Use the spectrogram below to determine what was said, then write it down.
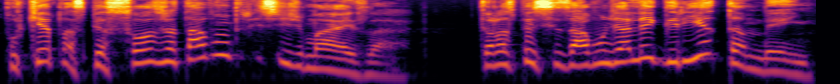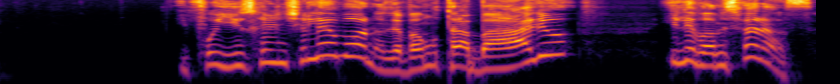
porque as pessoas já estavam tristes demais lá. Então elas precisavam de alegria também. E foi isso que a gente levou. Nós levamos trabalho e levamos esperança.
